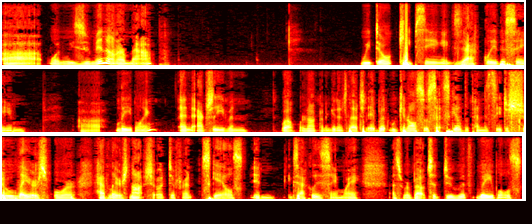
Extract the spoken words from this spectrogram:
uh, when we zoom in on our map, we don't keep seeing exactly the same uh, labeling and actually even well, we're not going to get into that today, but we can also set scale dependency to show layers or have layers not show at different scales in exactly the same way as we're about to do with labels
